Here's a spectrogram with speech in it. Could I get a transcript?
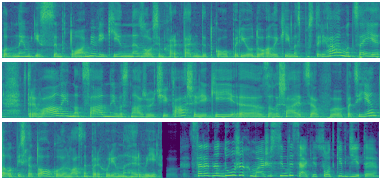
Одним із симптомів, які не зовсім характерні для такого періоду, але який ми спостерігаємо, це є тривалий надсадний виснажуючий кашель, який е, залишається в пацієнта опісля того, коли він власне перехворів на ГРВІ. Серед недужих майже 70% діти.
